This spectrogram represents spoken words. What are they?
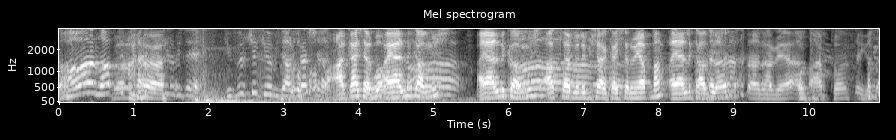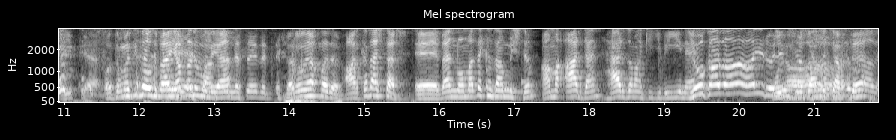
Aa ne yaptın? Küfür çekiyor bize. Küfür çekiyor bize arkadaşlar. Arkadaşlar bu ayarlı kalmış. Ayarlı kalmış. Aa. Asla böyle bir şey arkadaşlarıma yapmam. Ayarlı kaldığı için. Attı adam ya. Ot- Artı 18 ayıp ya. Otomatik oldu. Ben yapmadım onu ya. Sansürleseydin. Ben onu yapmadım. Arkadaşlar e, ben normalde kazanmıştım ama Arden her zamanki gibi yine Yok abi aa, hayır öyle bir Oyun şey yok. bozanlık yaptı. abi.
